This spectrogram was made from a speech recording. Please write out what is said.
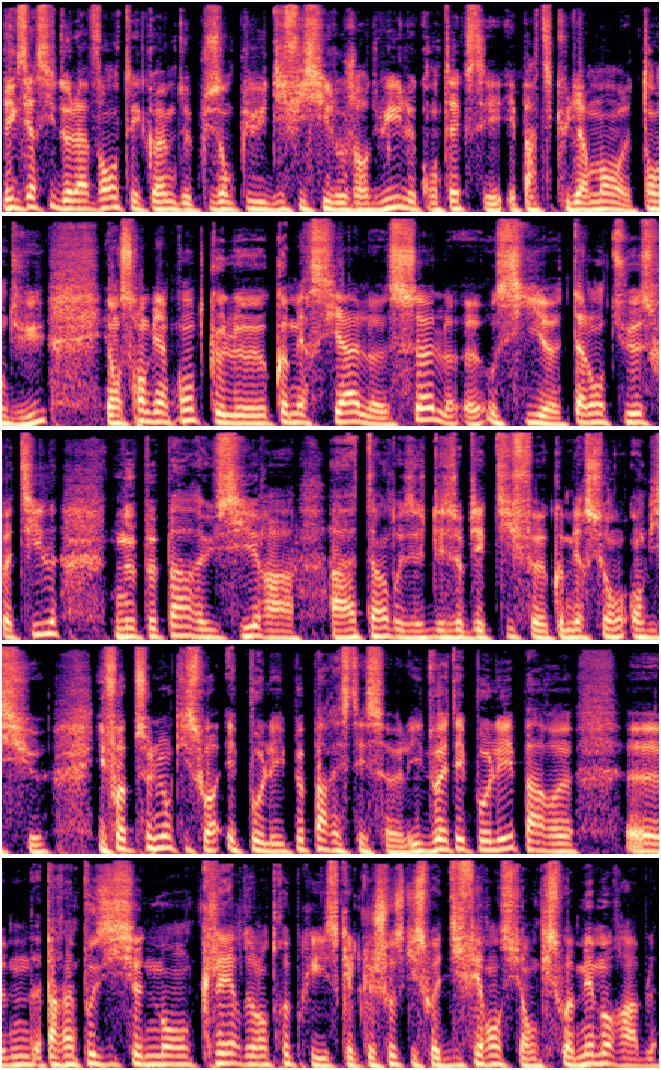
L'exercice de la vente est quand même de plus en plus difficile aujourd'hui. Le contexte est, est, particulièrement euh, tendu et on se rend bien compte que le commercial seul, euh, aussi talentueux soit-il, ne peut pas réussir à, à atteindre des objectifs commerciaux ambitieux. Il faut absolument qu'il soit épaulé. Il peut pas rester seul. Il doit être épaulé par par, euh, par un positionnement clair de l'entreprise, quelque chose qui soit différenciant, qui soit mémorable.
